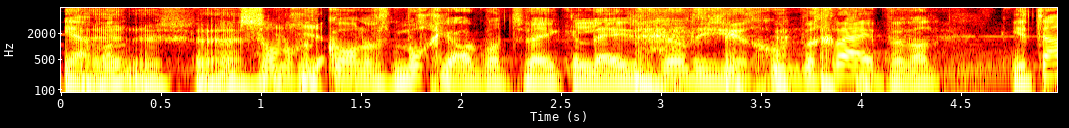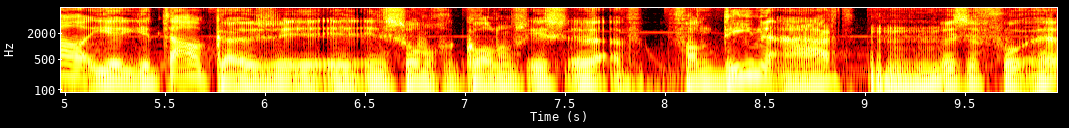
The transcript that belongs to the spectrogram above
Ja, want, dus, sommige ja. columns mocht je ook wel twee keer lezen... wilde je ze goed begrijpen. Want je, taal, je, je taalkeuze in, in sommige columns is eh, van die aard... Mhm. dus het voor, hè,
